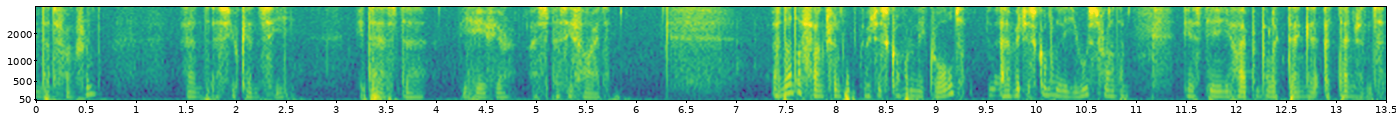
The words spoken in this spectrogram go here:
that function and as you can see it has the behavior I specified. Another function which is commonly called, uh, which is commonly used rather, is the hyperbolic uh, tangent.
